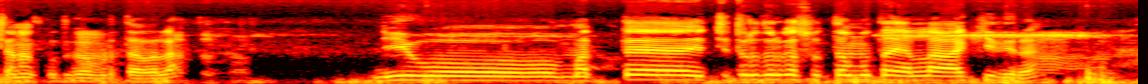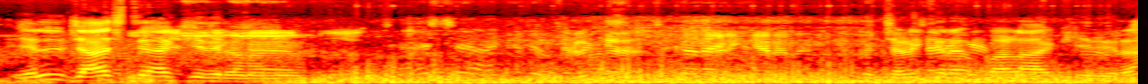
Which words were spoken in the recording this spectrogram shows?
ಚೆನ್ನಾಗಿ ಕುತ್ಕೊಬಿಡ್ತಾವಲ್ಲ? ನೀವು ಮತ್ತೆ ಚಿತ್ರದುರ್ಗ ಸುತ್ತಮುತ್ತ ಎಲ್ಲ ಹಾಕಿದ್ದೀರಾ? ಎಲ್ಲಿ ಜಾಸ್ತಿ ಹಾಕಿದ್ದೀರಾ ನಾನು. ಚಳಿಕೆರೆ ಭಾಳ ಹಾಕಿದ್ದೀರಾ?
